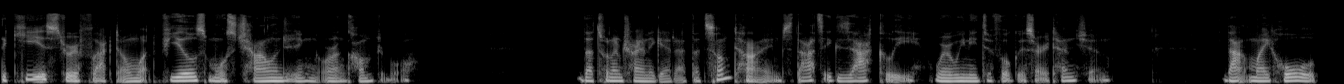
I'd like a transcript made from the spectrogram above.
The key is to reflect on what feels most challenging or uncomfortable. that's what I'm trying to get at. That sometimes that's exactly where we need to focus our attention. That might hold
